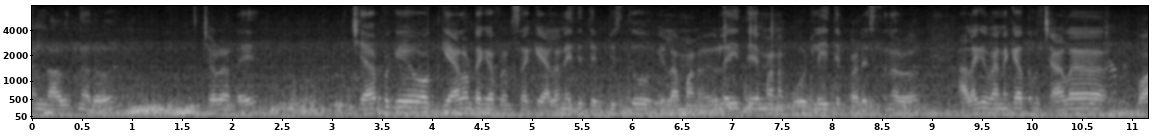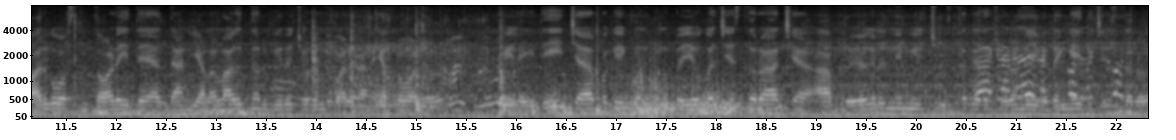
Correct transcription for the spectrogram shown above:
అని లాగుతున్నారు. చూడండి. చేపకి ఒక గేల ఉంటాయి కదా ఫ్రెండ్స్ ఆ గేలను అయితే తెప్పిస్తూ ఇలా మన అయితే మన బోట్లు అయితే పడేస్తున్నారు. అలాగే వెనకాతలు చాలా బారుగా వస్తుంది తోడైతే దాన్ని ఎలా లాగుతున్నారు మీరే చూడండి వాళ్ళు వెనకాతల వాళ్ళు. వీళ్ళైతే ఈ చేపకి కొన్ని కొన్ని ప్రయోగాలు చేస్తారు. ఆ చే ఆ ప్రయోగాలన్నీ మీరు చూస్తారు కదా చూడండి ఈ విధంగా అయితే చేస్తారు.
